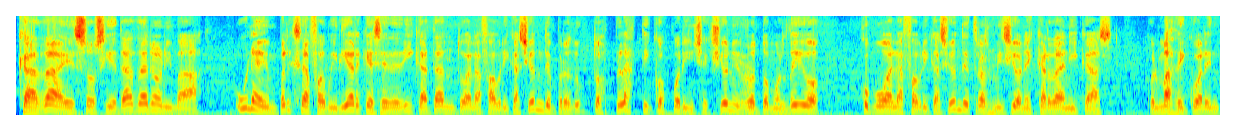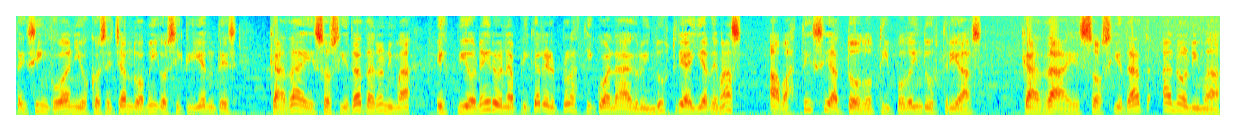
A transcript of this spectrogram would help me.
Cadae Sociedad Anónima, una empresa familiar que se dedica tanto a la fabricación de productos plásticos por inyección y rotomoldeo como a la fabricación de transmisiones cardánicas. Con más de 45 años cosechando amigos y clientes, Cadae Sociedad Anónima es pionero en aplicar el plástico a la agroindustria y además abastece a todo tipo de industrias. Cadae Sociedad Anónima.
